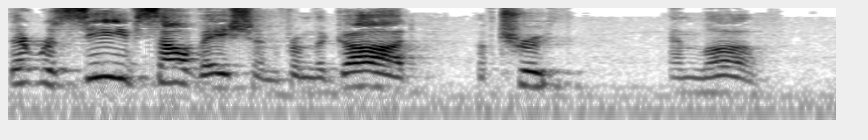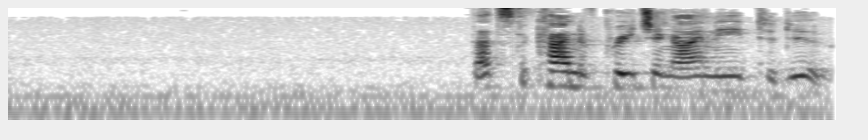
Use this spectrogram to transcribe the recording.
that receive salvation from the God of truth and love. That's the kind of preaching I need to do.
